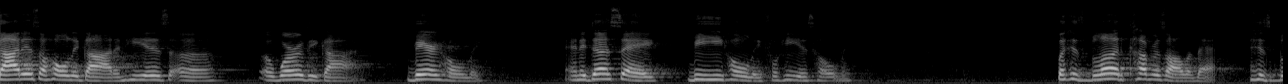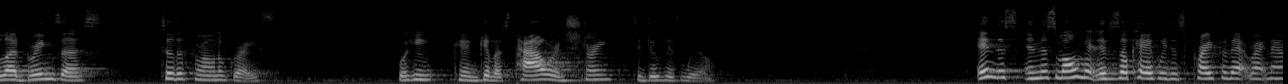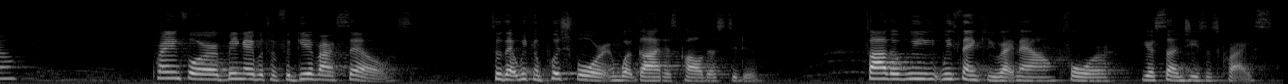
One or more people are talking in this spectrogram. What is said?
God is a holy God, and He is a, a worthy God, very holy. And it does say, Be ye holy, for He is holy. But His blood covers all of that. His blood brings us to the throne of grace, where He can give us power and strength to do His will. In this, in this moment, it's okay if we just pray for that right now? Praying for being able to forgive ourselves so that we can push forward in what God has called us to do. Father, we, we thank you right now for your Son, Jesus Christ,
